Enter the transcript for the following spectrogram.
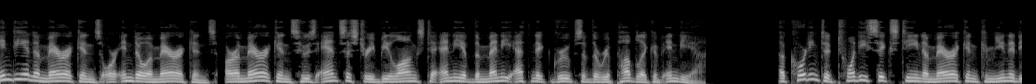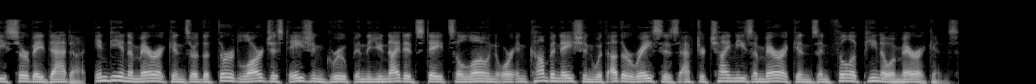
Indian Americans or Indo-Americans, are Americans whose ancestry belongs to any of the many ethnic groups of the Republic of India. According to 2016 American Community Survey data, Indian Americans are the third largest Asian group in the United States alone or in combination with other races after Chinese Americans and Filipino Americans.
